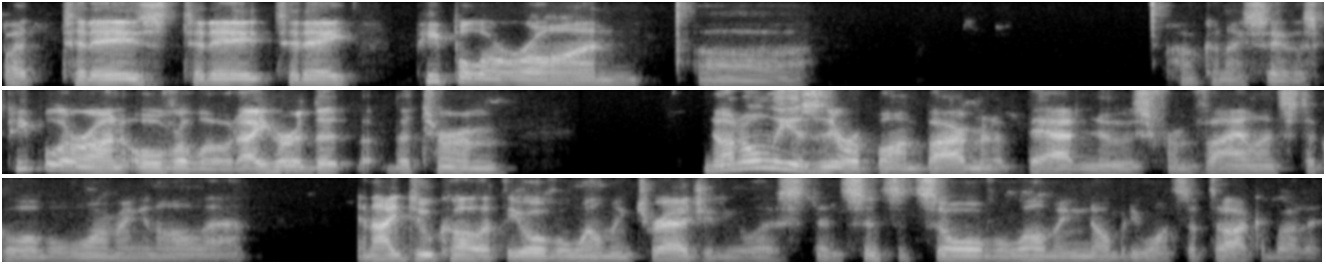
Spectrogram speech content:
but today's today today people are on, uh, how can I say this? People are on overload. I heard the, the term, not only is there a bombardment of bad news from violence to global warming and all that, and I do call it the overwhelming tragedy list. And since it's so overwhelming, nobody wants to talk about it.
